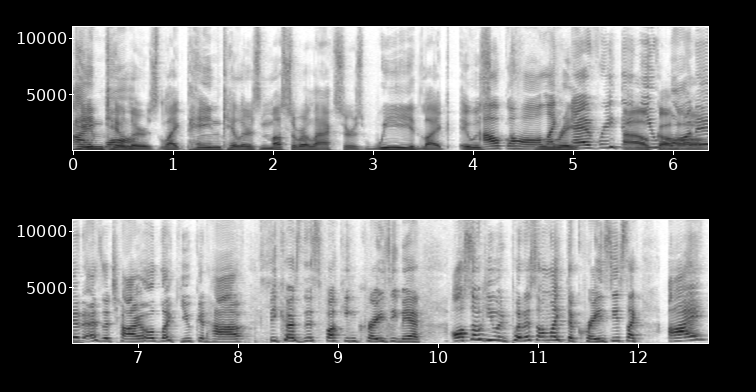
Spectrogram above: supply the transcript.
Painkillers like painkillers muscle relaxers weed like it was alcohol, like great everything you wanted as a child, like you could have because this fucking crazy man. Also, he would put us on like the craziest. Like I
